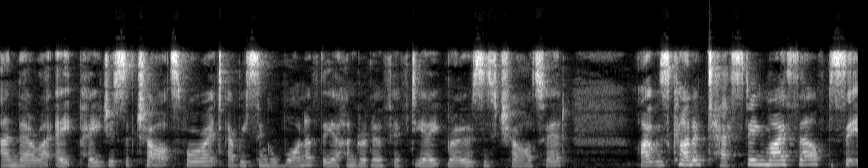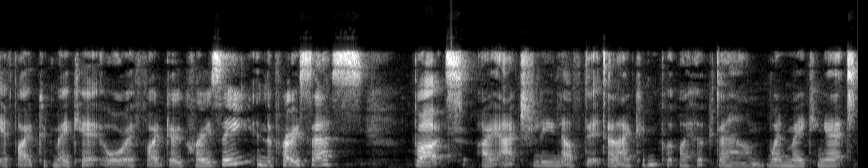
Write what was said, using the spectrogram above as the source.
and there are eight pages of charts for it. Every single one of the 158 rows is charted. I was kind of testing myself to see if I could make it or if I'd go crazy in the process, but I actually loved it and I couldn't put my hook down when making it.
